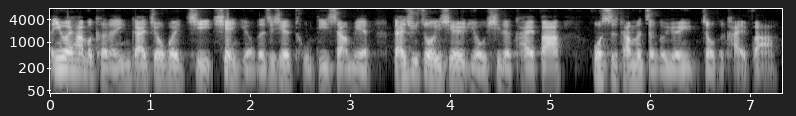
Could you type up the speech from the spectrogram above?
因为他们可能应该就会继现有的这些土地上面来去做一些游戏的开发，或是他们整个元宇宙的开发。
